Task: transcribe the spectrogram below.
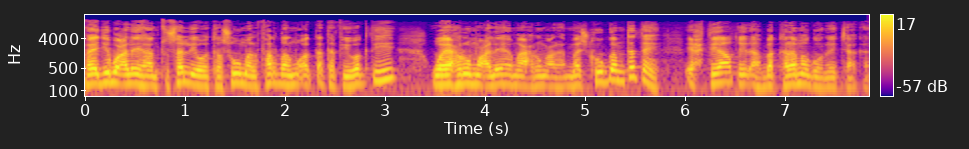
فيجب عليها أن تصلي وتصوم الفرض المؤقت في وقته ويحرم عليها ما يحرم عليها مشكوك قمتته احتياطي الأهبك كلمة قوني تشاكن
